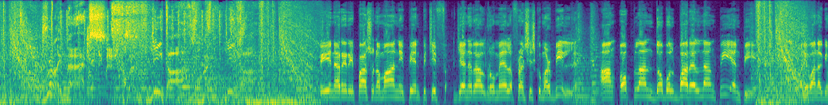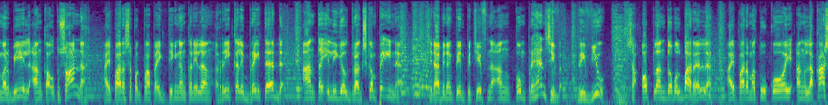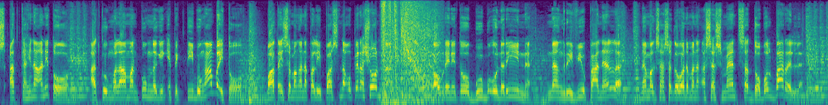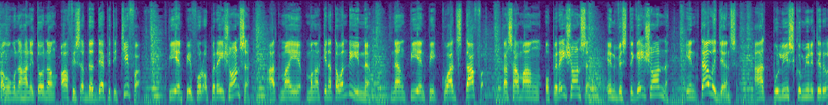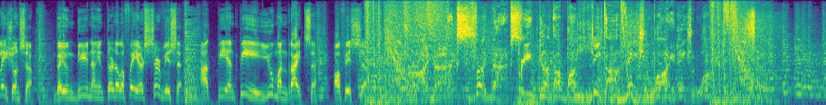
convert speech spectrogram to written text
Trimax. Balita. Balita. Pinariripaso naman ni PNP Chief General Romel Francisco Marbil ang Oplan Double Barrel ng PNP. Paliwanag ni Marbil, ang kautusan ay para sa pagpapaigting ng kanilang recalibrated anti-illegal drugs campaign. Sinabi ng PNP Chief na ang comprehensive review sa Oplan Double Barrel ay para matukoy ang lakas at kahinaan nito at kung malaman kung naging epektibo nga ba ito batay sa mga nakalipas na operasyon. Kaugnay nito, bubuo na rin ng review panel na magsasagawa naman ng assessment sa double barrel. Pangungunahan ito ng Office of the Deputy Chief, PNP for Operations at may mga kinatawan din ng PNP Quad Staff kasama ang Operations, Investigation, Intelligence at Police Community Relations. Gayon din ang Internal Affairs Service at PNP Human Rights Office. Trimax. Trimax. Brigada Balita. Nationwide. Nationwide.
